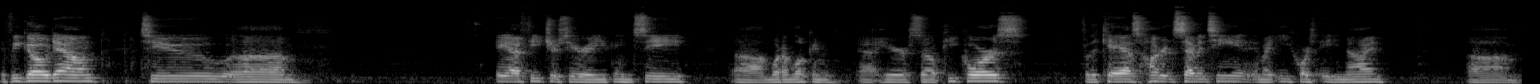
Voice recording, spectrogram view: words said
if we go down to um, AI features here, you can see um, what I'm looking at here. So P cores for the KS 117 and my E cores 89. Um,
